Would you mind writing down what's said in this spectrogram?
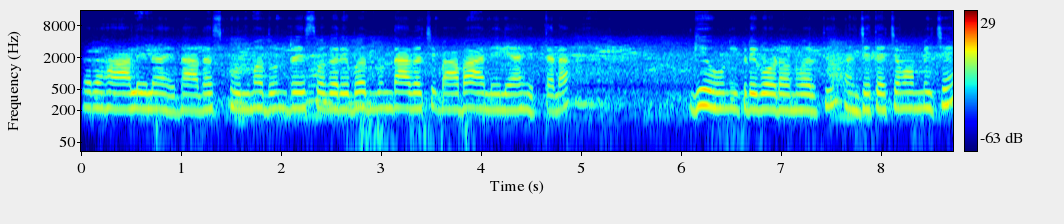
तर हा आलेला आहे. दादा स्कूलमधून ड्रेस वगैरे बदलून दादाचे बाबा आलेले आहेत त्याला घेऊन इकडे गोडाऊनवरती. म्हणजे त्याच्या मम्मीचे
